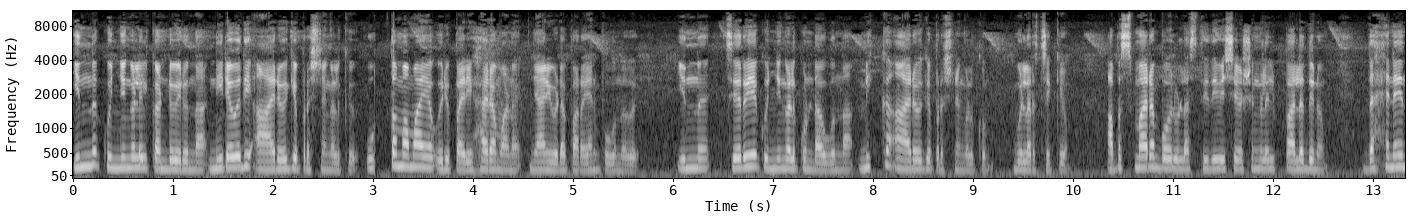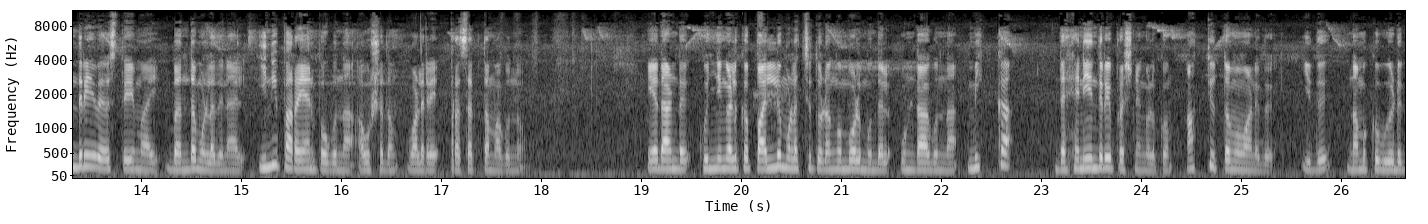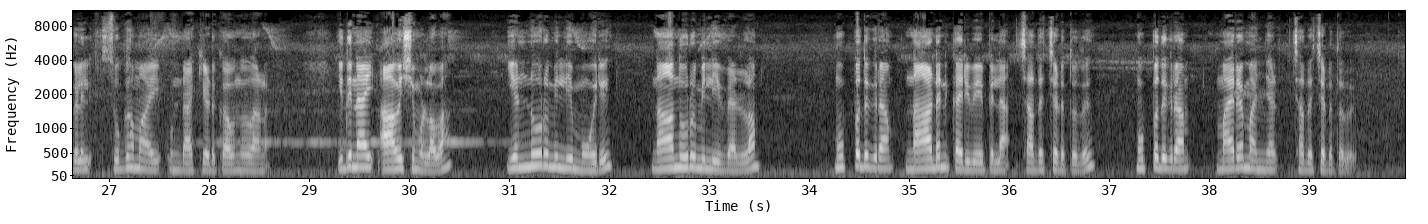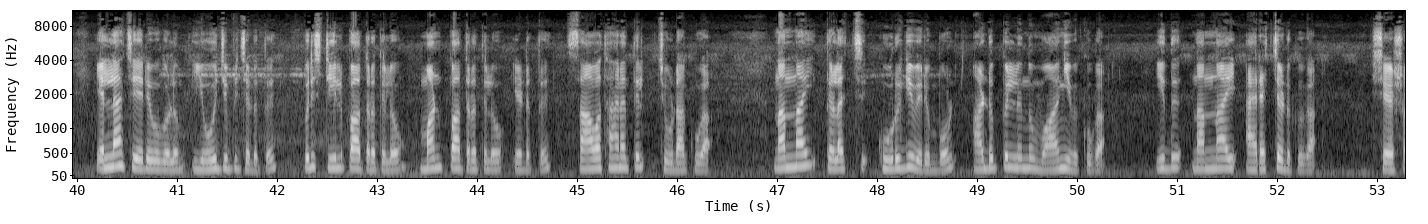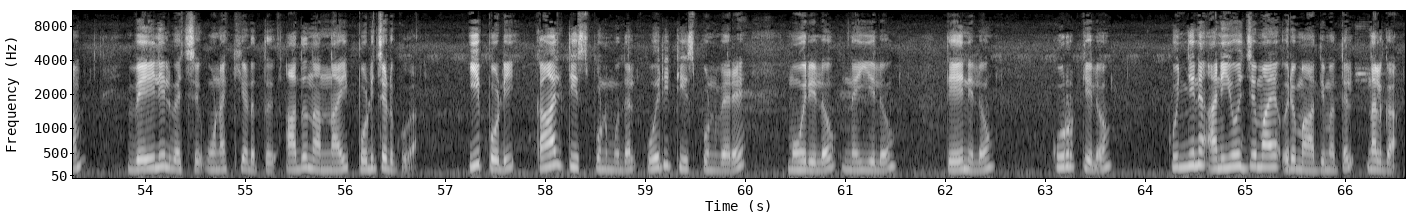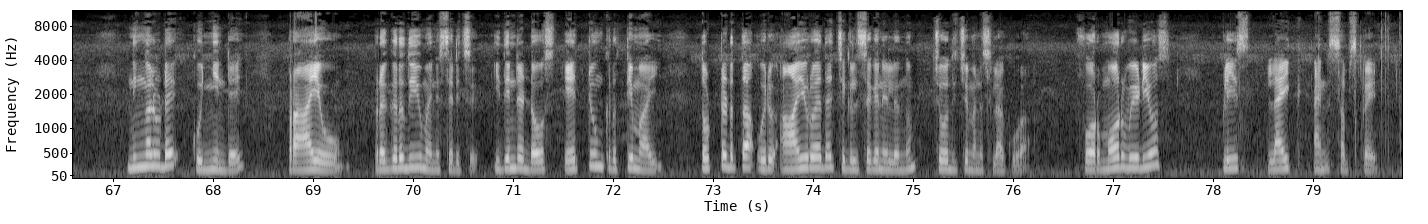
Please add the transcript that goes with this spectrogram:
ഇന്ന് കുഞ്ഞുങ്ങളിൽ കണ്ടുവരുന്ന നിരവധി ആരോഗ്യ പ്രശ്നങ്ങൾക്ക് ഉത്തമമായ ഒരു പരിഹാരമാണ് ഞാനിവിടെ പറയാൻ പോകുന്നത്. ഇന്ന് ചെറിയ കുഞ്ഞുങ്ങൾക്കുണ്ടാകുന്ന മിക്ക ആരോഗ്യ പ്രശ്നങ്ങൾക്കും വിളർച്ചയ്ക്കും അപസ്മാരം പോലുള്ള സ്ഥിതിവിശേഷങ്ങളിൽ പലതിനും ദഹനേന്ദ്രിയ വ്യവസ്ഥയുമായി ബന്ധമുള്ളതിനാൽ ഇനി പറയാൻ പോകുന്ന ഔഷധം വളരെ പ്രസക്തമാകുന്നു. ഏതാണ്ട് കുഞ്ഞുങ്ങൾക്ക് പല്ലു മുളച്ചു തുടങ്ങുമ്പോൾ മുതൽ ഉണ്ടാകുന്ന മിക്ക ദഹനേന്ദ്രിയ പ്രശ്നങ്ങൾക്കും അത്യുത്തമമാണിത്. ഇത് നമുക്ക് വീടുകളിൽ സുഖമായി ഉണ്ടാക്കിയെടുക്കാവുന്നതാണ്. ഇതിനായി ആവശ്യമുള്ളവ എണ്ണൂറ് മില്ലി മോര് നാനൂറ് മില്ലി വെള്ളം മുപ്പത് ഗ്രാം നാടൻ കരിവേപ്പില ചതച്ചെടുത്തത് മുപ്പത് ഗ്രാം മരമഞ്ഞൾ ചതച്ചെടുത്തത്. എല്ലാ ചേരുവകളും യോജിപ്പിച്ചെടുത്ത് ഒരു സ്റ്റീൽ പാത്രത്തിലോ മൺപാത്രത്തിലോ എടുത്ത് സാവധാനത്തിൽ ചൂടാക്കുക. നന്നായി തിളച്ച് കുറുകി വരുമ്പോൾ അടുപ്പിൽ നിന്ന് വാങ്ങി വെക്കുക. ഇത് നന്നായി അരച്ചെടുക്കുക. ശേഷം വെയിലിൽ വെച്ച് ഉണക്കിയെടുത്ത് അത് നന്നായി പൊടിച്ചെടുക്കുക. ഈ പൊടി കാൽ ടീസ്പൂൺ മുതൽ ഒരു ടീസ്പൂൺ വരെ മോരിലോ നെയ്യിലോ തേനിലോ കുറുക്കിലോ കുഞ്ഞിന് അനുയോജ്യമായ ഒരു മാധ്യമത്തിൽ നൽകാം. നിങ്ങളുടെ കുഞ്ഞിന്റെ പ്രായവും പ്രകൃതിയുമനുസരിച്ച് ഇതിന്റെ ഡോസ് ഏറ്റവും കൃത്യമായി തൊട്ടടുത്ത ഒരു ആയുർവേദ ചികിത്സകനിൽ നിന്നും ചോദിച്ചു മനസ്സിലാക്കുക. For more videos please like and subscribe.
